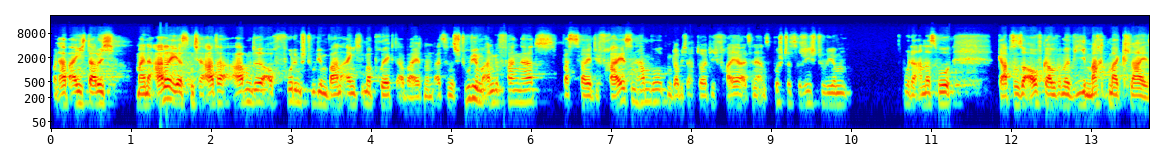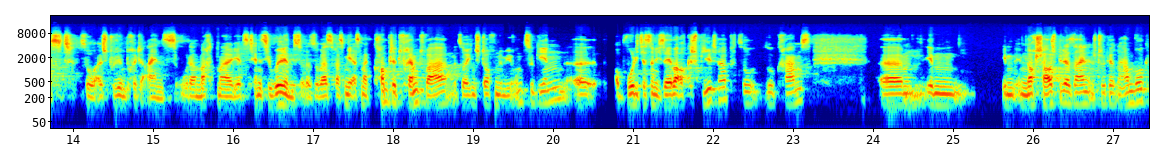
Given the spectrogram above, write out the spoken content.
Und habe eigentlich dadurch meine allerersten Theaterabende, auch vor dem Studium, waren eigentlich immer Projektarbeiten. Und als dann das Studium angefangen hat, was zwar relativ frei ist in Hamburg und glaube ich auch deutlich freier als in Ernst Busch das Regiestudium, oder anderswo gab es dann so Aufgaben immer wie, macht mal Kleist, so als Studienprojekt 1. Oder macht mal jetzt Tennessee Williams oder sowas, was mir erstmal komplett fremd war, mit solchen Stoffen irgendwie umzugehen, äh, obwohl ich das noch nicht selber auch gespielt habe, so, so Krams. Ähm, im, im, im noch Schauspieler sein in Stuttgart und Hamburg.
